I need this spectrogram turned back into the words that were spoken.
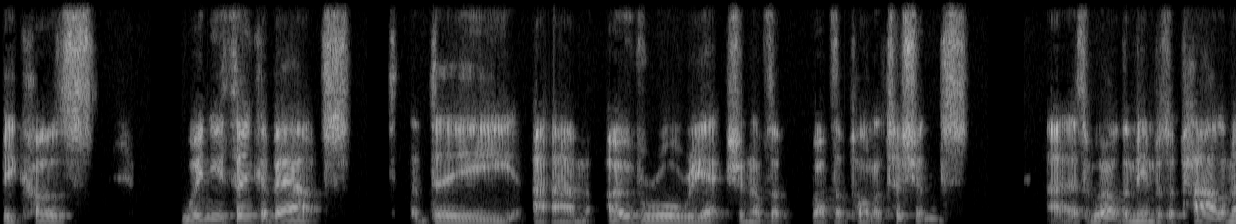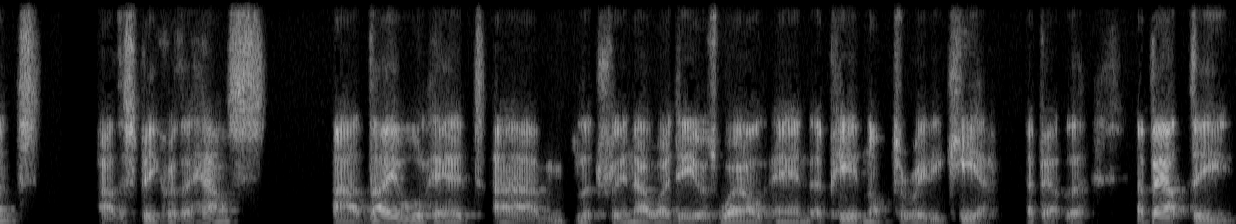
because when you think about the um, overall reaction of the of the politicians uh, as well, the members of parliament, uh, the Speaker of the House, uh, they all had um, literally no idea as well, and appeared not to really care about the about the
